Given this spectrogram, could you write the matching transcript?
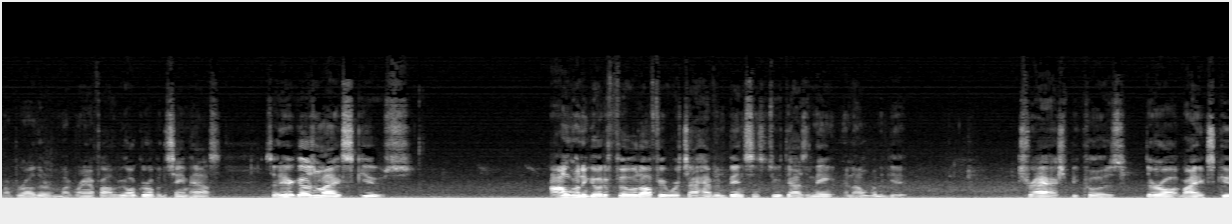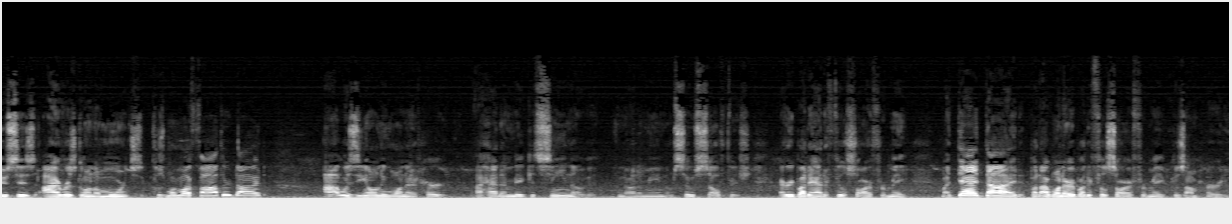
my brother, my grandfather. We all grew up in the same house. So here goes my excuse. I'm going to go to Philadelphia, which I haven't been since 2008, and I'm going to get trashed because they're all, my excuse is Ira's going to mourn. Because when my father died, I was the only one that hurt. I had to make a scene of it. You know what I mean? I'm so selfish. Everybody had to feel sorry for me. My dad died, but I want everybody to feel sorry for me because I'm hurting.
